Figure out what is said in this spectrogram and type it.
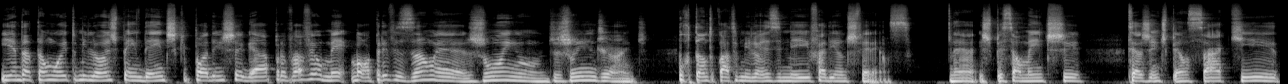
e ainda estão 8 milhões pendentes que podem chegar provavelmente. Bom, a previsão é junho, de junho em diante. Portanto, 4 milhões e meio fariam diferença. Né? Especialmente se a gente pensar que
